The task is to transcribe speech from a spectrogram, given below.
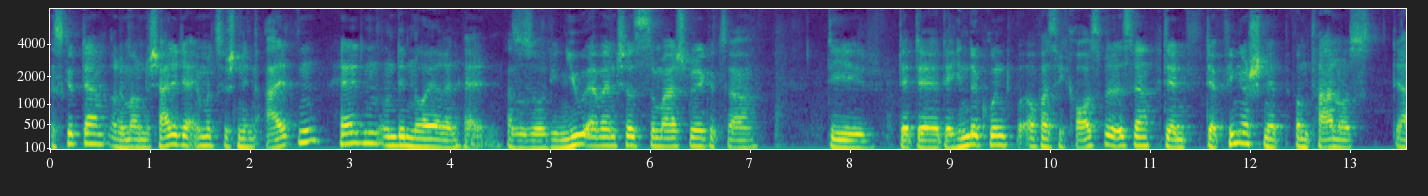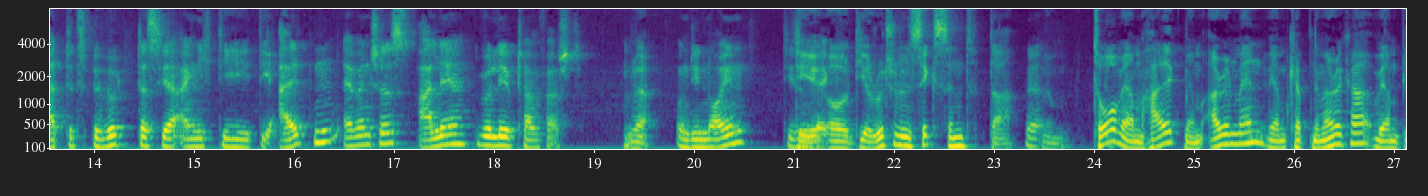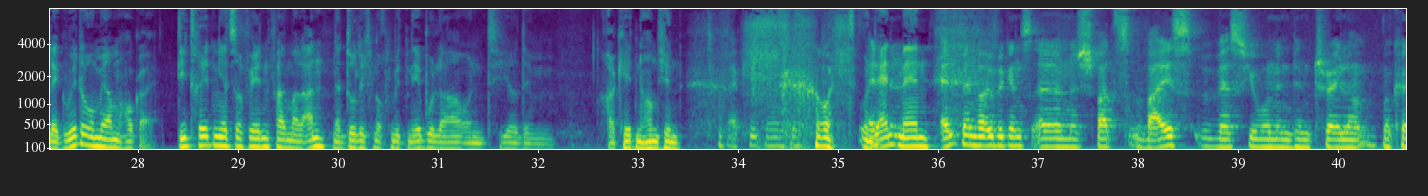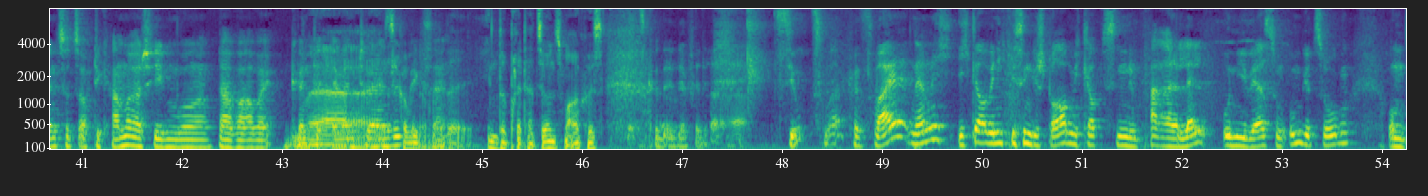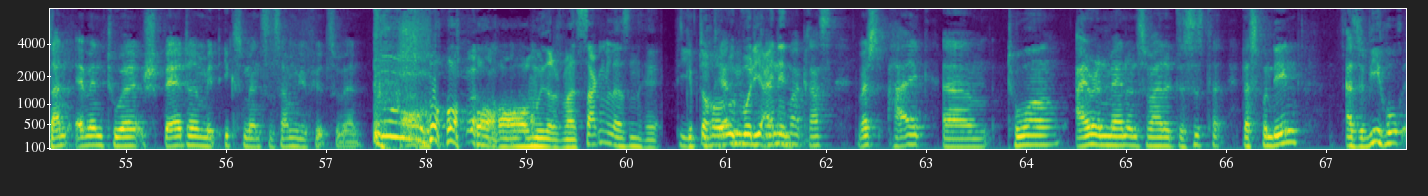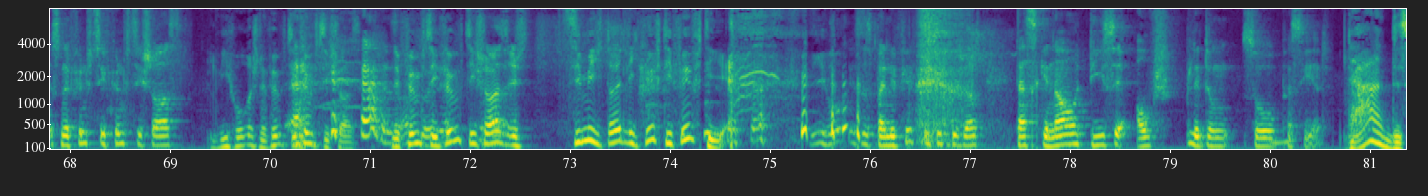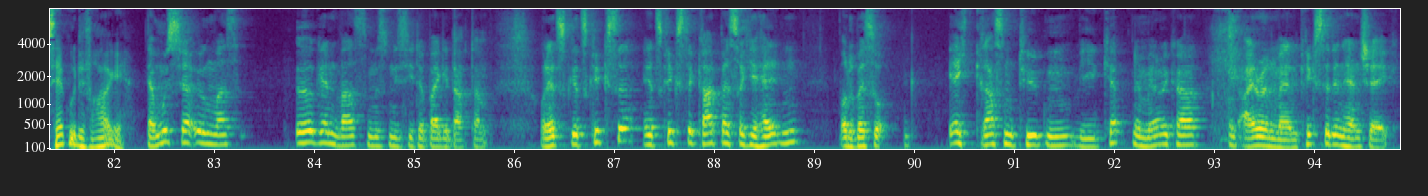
Es gibt ja, oder man unterscheidet ja immer zwischen den alten Helden und den neueren Helden. Also so die New Avengers zum Beispiel gibt es ja die, der, der, der Hintergrund, auf was ich raus will, ist ja der, der Fingerschnipp vom Thanos. Der hat jetzt bewirkt, dass ja eigentlich die, die alten Avengers alle überlebt haben fast. Ja. Und die neuen, die sind Die, weg. oh, die Original Six sind da. Ja. Wir haben Thor, wir haben Hulk, wir haben Iron Man, wir haben Captain America, wir haben Black Widow und wir haben Hawkeye. Die treten jetzt auf jeden Fall mal an. Natürlich noch mit Nebula und hier dem Raketenhörnchen Raketen und, und Ant-Man. Ant-Man war übrigens äh, eine Schwarz-Weiß-Version in dem Trailer. Man könnte es jetzt auf die Kamera schieben, wo er da war, aber könnte eventuell ein jetzt kommt Rückblick sein. Interpretationsmarkus. Das könnte Interpretationsmarkus. Weil, nämlich, ich glaube nicht, die sind gestorben, ich glaube, die sind in ein Paralleluniversum umgezogen, um dann eventuell später mit X-Men zusammengeführt zu werden. Oh, muss ich mal sagen lassen. Hey. es gibt doch auch irgendwo die eine. war krass. Weißt Hulk, ähm, Thor, Iron Man und so weiter, das ist das von denen, also wie hoch ist eine 50-50 Chance? Wie hoch ist eine 50-50 Chance? eine ist auch so, 50-50 Chance ist ziemlich deutlich 50-50. Wie hoch ist es bei einer 50-50 Chance, dass genau diese Aufsplittung so passiert? ja, das ist eine sehr gute Frage. Da muss ja irgendwas, irgendwas müssen die sich dabei gedacht haben. Und jetzt, jetzt kriegst du, jetzt kriegst du gerade bei solchen Helden oder bei so echt krassen Typen wie Captain America und Iron Man, kriegst du den Handshake.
